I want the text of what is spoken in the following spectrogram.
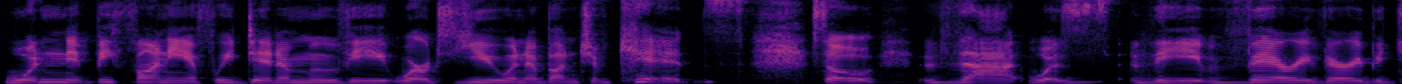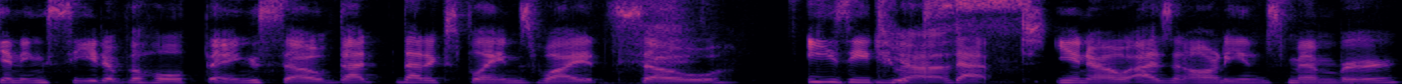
"Wouldn't it be funny if we did a movie where it's you and a bunch of kids?" So that was the very very beginning seed of the whole thing. So that that explains why it's so easy to Yes. accept, you know, as an audience member.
